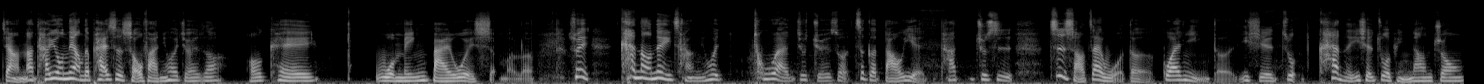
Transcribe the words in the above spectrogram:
这样。那他用那样的拍摄手法，你会觉得说：“OK，我明白为什么了。”所以看到那一场，你会突然就觉得说，这个导演他就是至少在我的观影的一些作看的一些作品当中，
